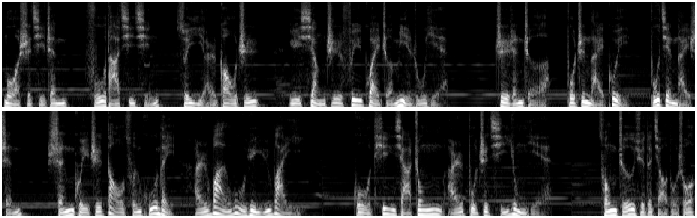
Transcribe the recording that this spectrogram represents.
莫识其真，弗达其情，虽异而高之，与象之非怪者灭如也。知人者，不知乃贵，不见乃神。神贵之道存乎内，而万物运于外矣。故天下中而不知其用也。从哲学的角度说，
